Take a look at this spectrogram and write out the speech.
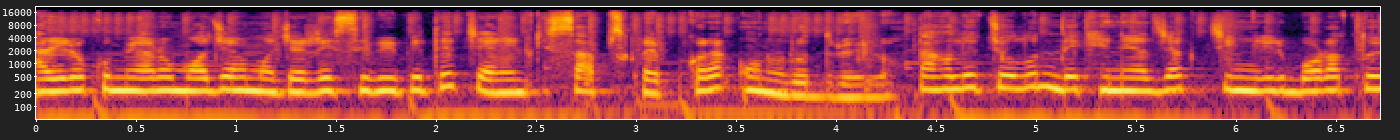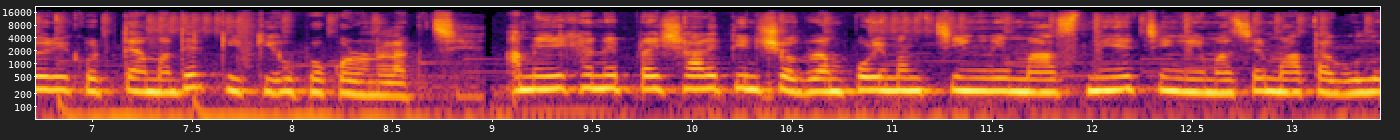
আর এরকমই আরও মজার মজার রেসিপি পেতে চ্যানেলটি সাবস্ক্রাইব করার অনুরোধ রইল। তাহলে চলুন দেখে নেওয়া যাক চিংড়ির বড়া তৈরি করতে আমাদের কি কি উপকরণ লাগছে। আমি এখানে প্রায় সাড়ে তিনশো গ্রাম পরিমাণ চিংড়ি মাছ নিয়ে চিংড়ি মাছের মাথাগুলো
